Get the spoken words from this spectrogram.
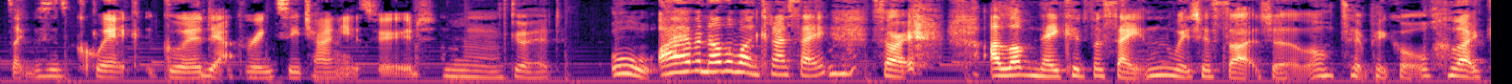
It's like, this is quick, good, Yeah. greasy Chinese food. Mm, good. Oh, I have another one. Can I say? Mm-hmm. Sorry. I love Naked for Satan, which is such a little typical like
